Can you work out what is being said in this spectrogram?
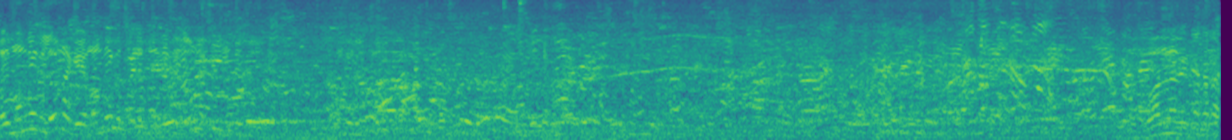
भाई मम्मी को लो ना के मम्मी को पहले मम्मी को लो ना के বল না রে কথাটা।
